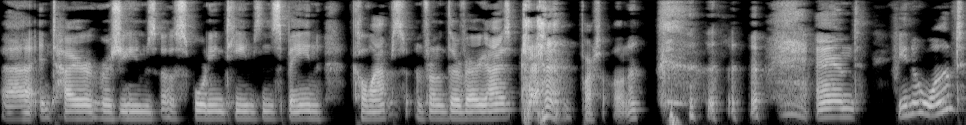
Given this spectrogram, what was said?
uh, entire regimes of sporting teams in Spain collapse in front of their very eyes. Barcelona. and you know what?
